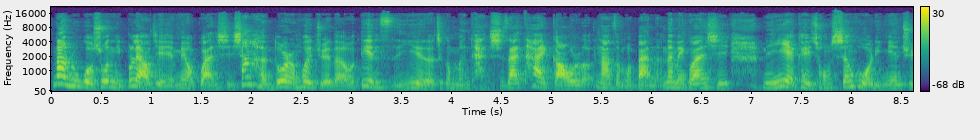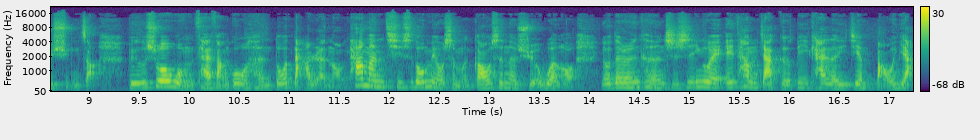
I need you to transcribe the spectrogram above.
那如果说你不了解也没有关系，像很多人会觉得我电子业的这个门槛实在太高了，那怎么办呢？那没关系，你也可以从生活里面去寻找。比如说我们采访过很多达人哦，他们其实都没有什么高深的学问哦，有的人可能只是因为诶，他们家隔壁开了一间保养。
